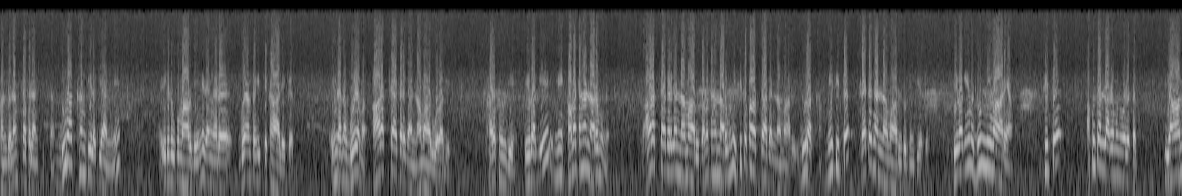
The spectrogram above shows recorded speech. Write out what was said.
හන්දනම් චපලං චිත්තං. දුරක්ඛන් කියලා කියන්නේ ඒකට උපමාව දෙන්නේ දැන් අර ගොයම් පැහිච්ච කාලෙක. එහෙම නැත්නම් ගොයම ආරක්ෂා කරගන්න අමාරුව වගේ. හරකුන්ගෙන්. ඒ වගේ මේ කමඨහන් අරමුණ ආරක්ෂා කරගන්න අමාරුයි. කමඨහන් අරමුණේ සිත පවත්වා ගන්න අමාරුයි. දුරක්. මේ සිත රැක ගන්න අමාරුයි කොටින් කියත. ඒ වගේම දුන් නිවාරයන්. සිත අකුසල අරමුණු වලට යාම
